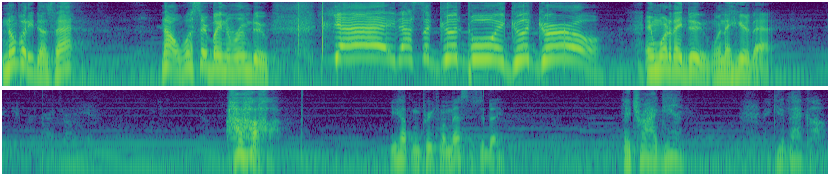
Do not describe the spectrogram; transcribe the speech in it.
Nobody does that. No, what's everybody in the room do? Yay, that's a good boy, good girl. And what do they do when they hear that? Ha! You helped me preach my message today. They try again. They get back up.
